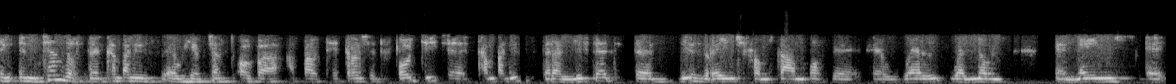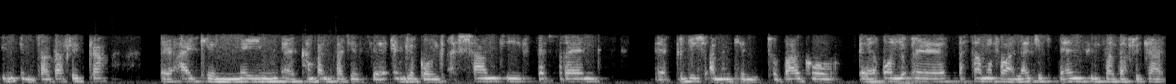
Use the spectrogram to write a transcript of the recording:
in, in terms of the companies, uh, we have just over about 340 uh, companies that are listed. Uh, these range from some of the uh, well well known uh, names uh, in, in South Africa. Uh, I can name uh, companies such as uh, Gold Ashanti, First Rand, uh, British American Tobacco, uh, all, uh, some of our largest banks in South Africa,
